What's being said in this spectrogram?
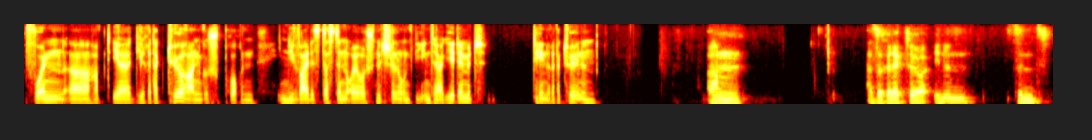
Vorhin äh, habt ihr die Redakteure angesprochen. Inwieweit ist das denn eure Schnittstelle und wie interagiert ihr mit den RedakteurInnen? Ähm, also RedakteurInnen sind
